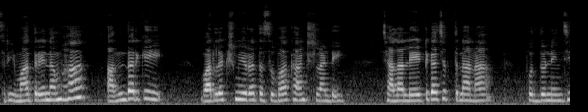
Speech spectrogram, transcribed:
శ్రీమాత్రే నమ. అందరికీ వరలక్ష్మి వ్రత శుభాకాంక్షలు అండి చాలా లేట్గా చెప్తున్నానా? పొద్దున్నుంచి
